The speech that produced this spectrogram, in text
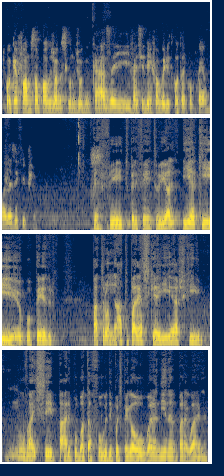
De qualquer forma, o São Paulo joga o segundo jogo em casa e vai ser bem favorito contra qualquer uma das equipes. Perfeito, perfeito. E, e aqui, o Pedro, Patronato parece que aí acho que não vai ser páreo para o Botafogo depois pegar o Guarani né, do Paraguai, né?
